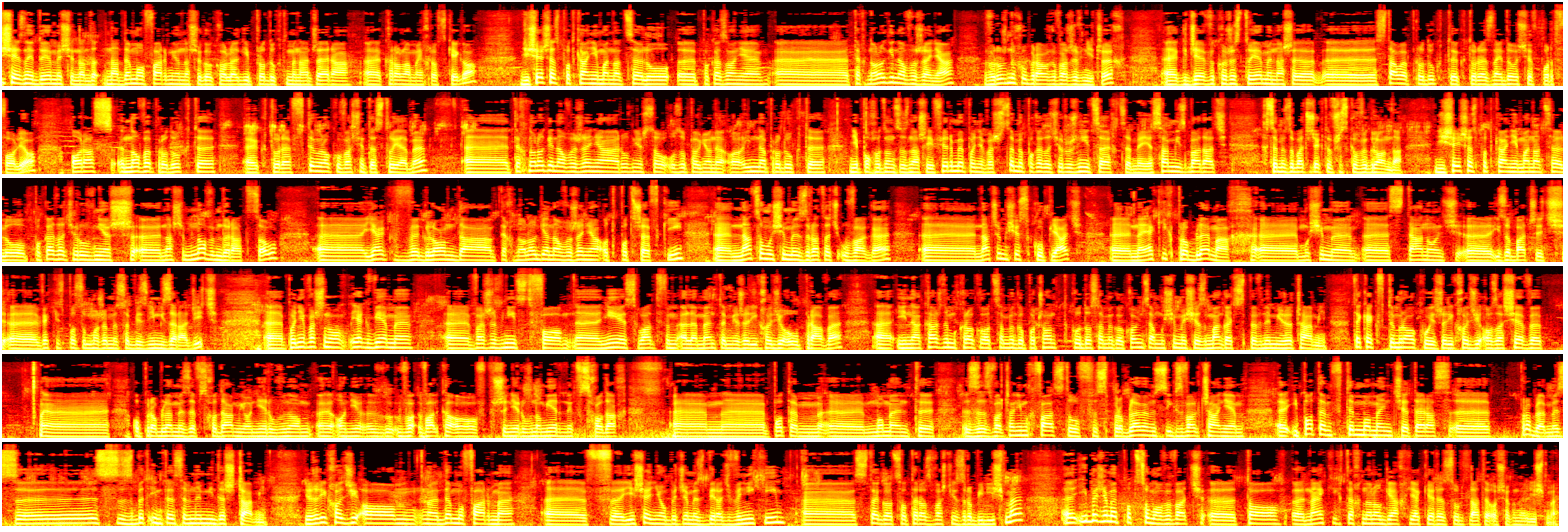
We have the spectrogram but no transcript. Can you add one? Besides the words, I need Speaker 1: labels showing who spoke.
Speaker 1: Dzisiaj znajdujemy się na, na demo farmie naszego kolegi, produkt managera e, Karola Majchrowskiego. Dzisiejsze spotkanie ma na celu e, pokazanie e, technologii nawożenia w różnych uprawach warzywniczych, gdzie wykorzystujemy nasze stałe produkty, które znajdują się w portfolio oraz nowe produkty, które w tym roku właśnie testujemy. Technologie nawożenia również są uzupełnione o inne produkty nie pochodzące z naszej firmy, ponieważ chcemy pokazać różnice, chcemy je sami zbadać, chcemy zobaczyć, jak to wszystko wygląda. Dzisiejsze spotkanie ma na celu pokazać również e, naszym nowym doradcom, e, jak wygląda technologia nawożenia od podszewki, e, na co musimy zwracać uwagę, na czym się skupiać, na jakich problemach musimy stanąć i zobaczyć, w jaki sposób możemy sobie z nimi zaradzić, ponieważ no, jak wiemy, warzywnictwo nie jest łatwym elementem, jeżeli chodzi o uprawę i na każdym kroku od samego początku do samego końca musimy się zmagać z pewnymi rzeczami. Tak jak w tym roku, jeżeli chodzi o zasiewy, e, o problemy ze wschodami, o nierówną, e, o nie, wa- walka o, przy nierównomiernych wschodach, e, potem momenty ze zwalczaniem chwastów, z problemem z ich zwalczaniem i potem w tym momencie teraz problemy z, z zbyt intensywnymi deszczami. Jeżeli chodzi o mm, demo farmę, e, w jesienią będziemy zbierać wyniki e, z tego, co teraz właśnie zrobiliśmy e, i będziemy podsumowywać to, na jakich technologiach, jakie rezultaty osiągnęliśmy.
